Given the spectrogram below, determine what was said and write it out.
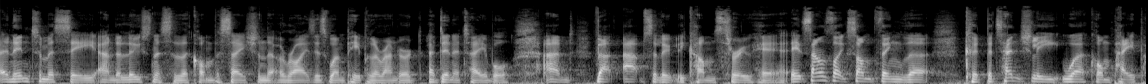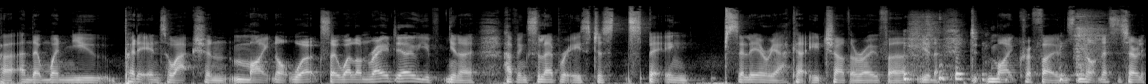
an intimacy and a looseness to the conversation that arises when people are around a, a dinner table. And that absolutely comes through here. It sounds like something that could potentially work on paper, and then when you put it into action, might not work so well on radio. You've, you know, having celebrities just spitting celeriac at each other over, you know, microphones, not necessarily.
